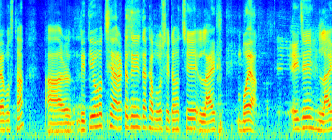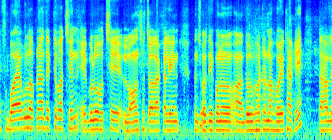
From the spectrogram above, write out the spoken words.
ব্যবস্থা। আর দ্বিতীয় হচ্ছে আর একটা জিনিস দেখাবো, সেটা হচ্ছে লাইফ বয়া এই যে লাইফ বয়াগুলো আপনারা দেখতে পাচ্ছেন, এগুলো হচ্ছে লঞ্চ চলাকালীন যদি কোনো দুর্ঘটনা হয়ে থাকে, তাহলে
